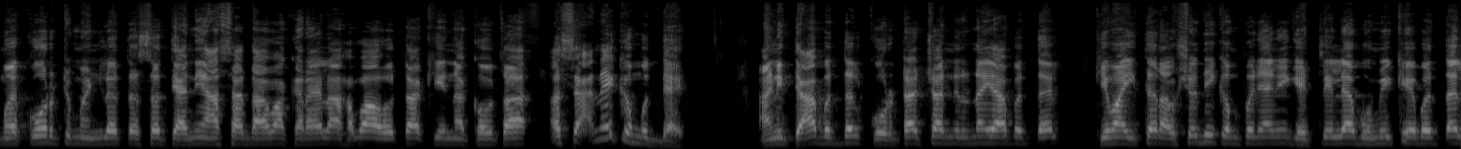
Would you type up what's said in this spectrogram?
मग कोर्ट म्हणलं तसं त्याने असा दावा करायला हवा होता की नकवता होता असे अनेक मुद्दे आहेत. आणि त्याबद्दल कोर्टाच्या निर्णयाबद्दल किंवा इतर औषधी कंपन्यांनी घेतलेल्या भूमिकेबद्दल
